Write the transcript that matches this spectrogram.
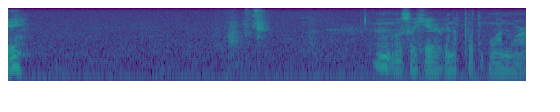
Okay. And also here we're gonna put one more.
